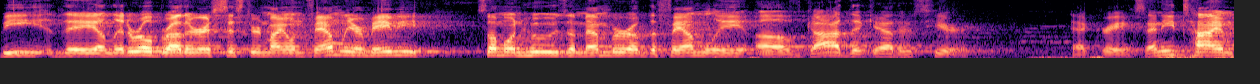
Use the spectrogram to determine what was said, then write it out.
be they a literal brother or sister in my own family, or maybe someone who's a member of the family of God that gathers here at Grace. Anytime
